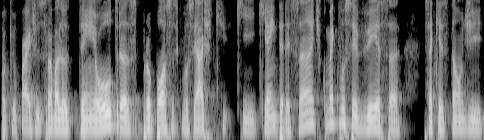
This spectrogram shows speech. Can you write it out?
porque o Partido dos Trabalhadores tem outras propostas que você acha que, que, que é interessante? Como é que você vê essa, essa questão de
